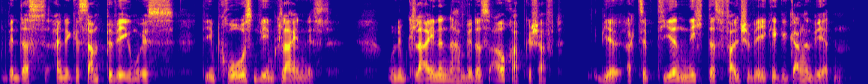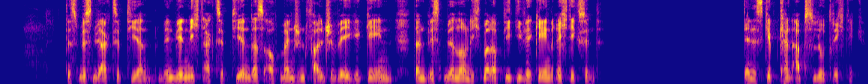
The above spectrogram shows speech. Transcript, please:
wenn das eine Gesamtbewegung ist, die im Großen wie im Kleinen ist. Und im Kleinen haben wir das auch abgeschafft. Wir akzeptieren nicht, dass falsche Wege gegangen werden. Das müssen wir akzeptieren. Wenn wir nicht akzeptieren, dass auch Menschen falsche Wege gehen, dann wissen wir noch nicht mal, ob die, die wir gehen, richtig sind. Denn es gibt kein absolut richtig.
